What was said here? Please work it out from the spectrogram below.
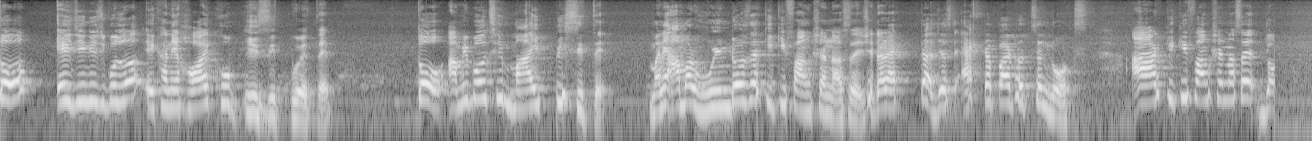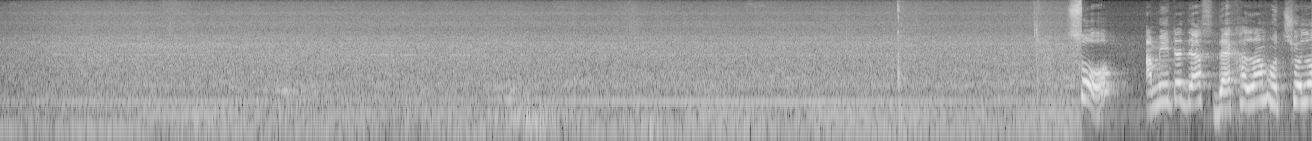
তো এই জিনিসগুলো এখানে হয় খুব ইজি ওয়েতে তো আমি বলছি মাই পিসিতে মানে আমার উইন্ডোজে কী কী ফাংশন আছে, সেটার একটা জাস্ট একটা পার্ট হচ্ছে নোটস আর কী কী ফাংশন আছে সো আমি এটা জাস্ট দেখালাম হচ্ছে হলো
